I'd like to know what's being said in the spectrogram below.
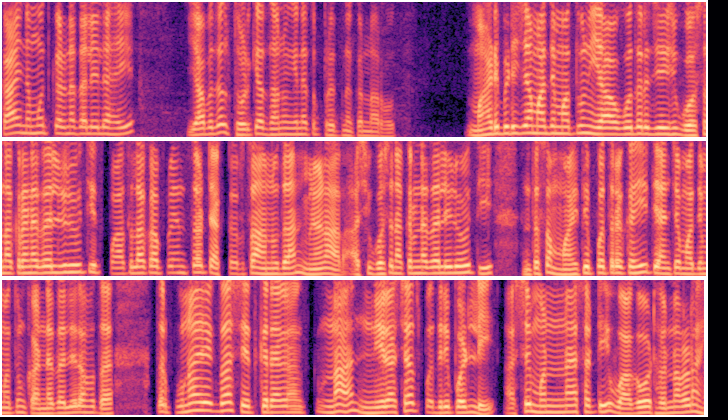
काय नमूद करण्यात आलेले आहे याबद्दल थोडक्यात जाणून घेण्याचा प्रयत्न करणार आहोत. महाडीबीडीच्या माध्यमातून या अगोदर जी घोषणा करण्यात आलेली होती पाच लाखापर्यंत ट्रॅक्टरचं अनुदान मिळणार अशी घोषणा करण्यात आलेली होती. आणि तसं माहितीपत्रकही त्यांच्या माध्यमातून काढण्यात आलेला होता. तर पुन्हा एकदा शेतकऱ्यांना निराशाच पदरी पडली असे म्हणण्यासाठी वागवं ठरणार नाही.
